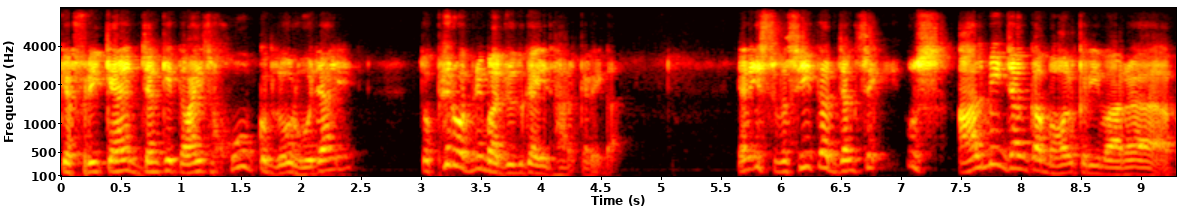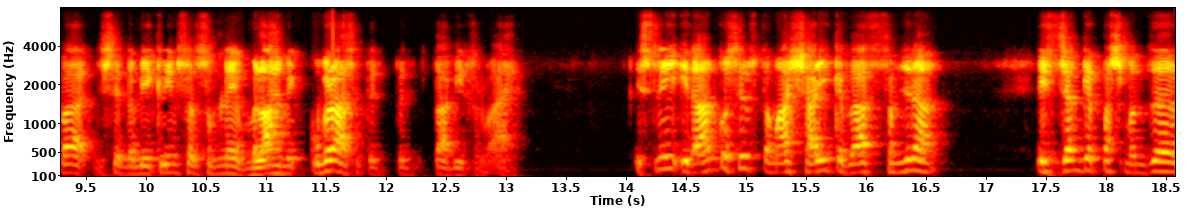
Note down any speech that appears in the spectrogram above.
کہ فریقین جنگ کی تباہی سے خوب کمزور ہو جائیں تو پھر وہ اپنی موجودگی کا اظہار کرے گا۔ یعنی اس وسیع تر جنگ سے اس عالمی جنگ کا ماحول قریب آ رہا ہے جسے نبی کریم صلی اللہ علیہ وسلم نے ملاح میں کبرا سے تعبیر فرمایا ہے۔ اس لیے ایران کو صرف تماشائی کردار سمجھنا اس جنگ کے پس منظر،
